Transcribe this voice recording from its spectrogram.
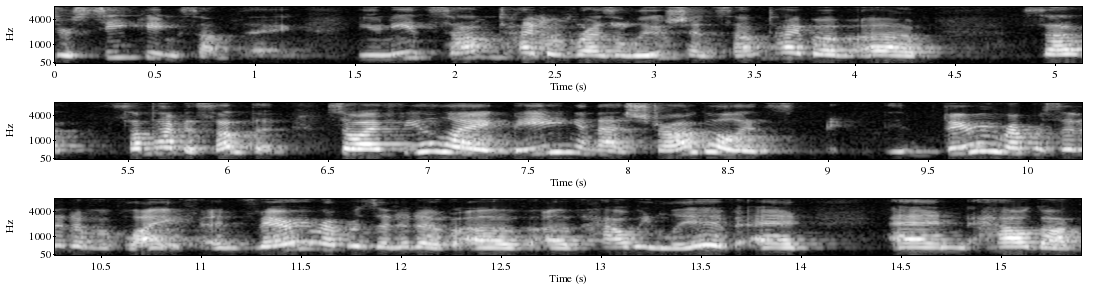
because you're seeking something. You need some type of resolution, some type of um, some some type of something. So I feel like being in that struggle, it's very representative of life and very representative of of how we live and and how God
